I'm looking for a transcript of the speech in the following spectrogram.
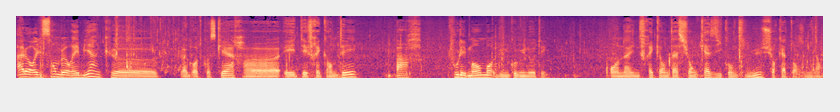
Alors il semblerait bien que la grotte Cosquer euh, ait été fréquentée par tous les membres d'une communauté. On a une fréquentation quasi continue sur 14 000 ans.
